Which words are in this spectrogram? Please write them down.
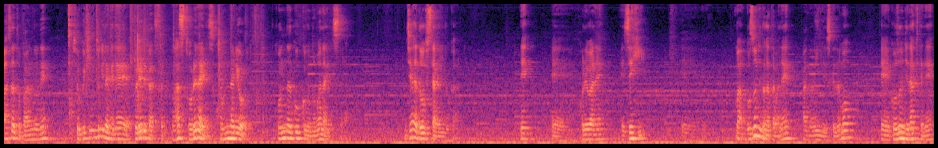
朝と晩のね食事の時だけで取れるかって言ったらまず取れないです。こんな量。こんなごくごく飲まないですから。じゃあどうしたらいいのか。ね。えー、これはねぜひ、えー、まあ、ご存知の方はねあのいいんですけどもえ、ご存じなくてね、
